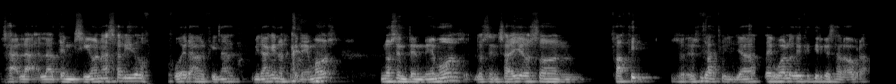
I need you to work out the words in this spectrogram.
o sea, la, tensión ha salido fuera al final. Mira que nos queremos, nos entendemos, los ensayos son fácil, es fácil, ya da igual lo difícil que sea la obra.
